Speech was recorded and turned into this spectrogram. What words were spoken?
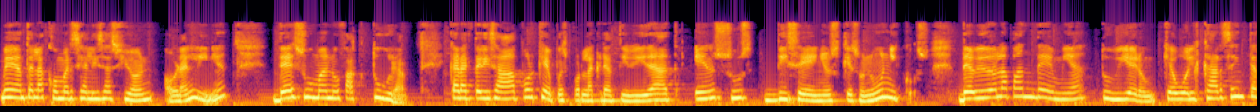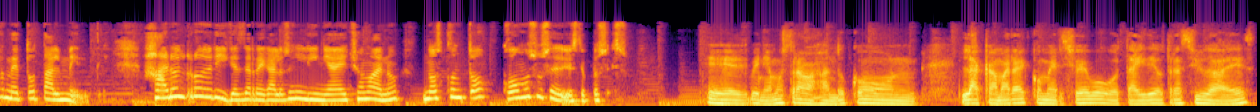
mediante la comercialización, ahora en línea, de su manufactura, caracterizada por qué? Pues por la creatividad en sus diseños que son únicos. Debido a la pandemia, tuvieron que volcarse a Internet totalmente. Harold Rodríguez de Regalos en Línea Hecho a Mano nos contó cómo sucedió este proceso. Eh, veníamos trabajando con la Cámara de Comercio de Bogotá y de otras ciudades.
